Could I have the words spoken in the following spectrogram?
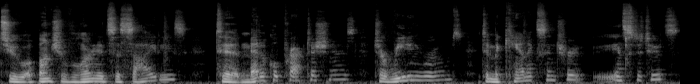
to a bunch of learned societies, to medical practitioners, to reading rooms, to mechanics institutes,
